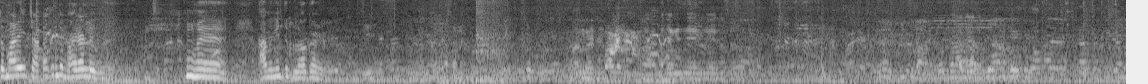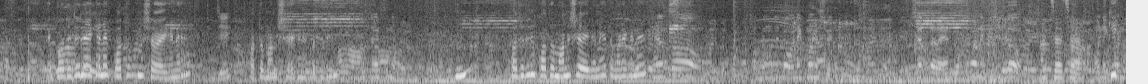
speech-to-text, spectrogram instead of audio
তোমার এই চাটা কিন্তু ভাইরাল হবে হ্যাঁ আমি কিন্তু ব্লগার প্রতিদিন এখানে কত মানুষ হয় এখানে? কত মানুষ হয় এখানে প্রতিদিন? বুঝতে পারছি না হুম? প্রতিদিন কত মানুষ হয় এখানে তোমার এখানে? অনেক মানুষ হয় হিসাব তারা এখন বর্তমানে কিছু আচ্ছা আচ্ছা।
